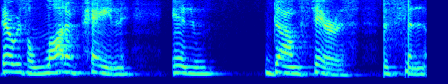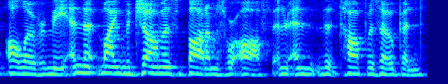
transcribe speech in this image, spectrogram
there was a lot of pain in downstairs, skin all over me, and that my pajamas bottoms were off and, and the top was open.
